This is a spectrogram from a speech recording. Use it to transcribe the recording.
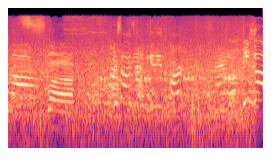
Wow. Blah. I saw this at the beginning of the park. Bingo!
